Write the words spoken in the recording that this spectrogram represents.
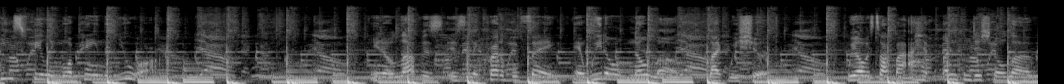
he's feeling more pain than you are. You know, love is, is an incredible thing, and we don't know love like we should. We always talk about, I have unconditional love.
